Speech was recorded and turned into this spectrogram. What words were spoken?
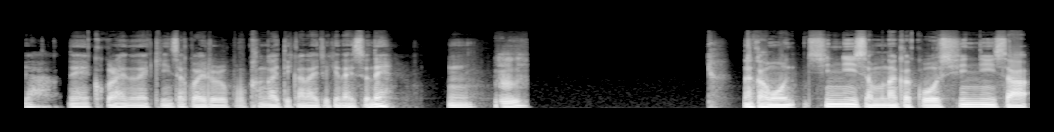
い、やーね、ここら辺のね、金策はいろいろこう考えていかないといけないですよね。うん。うん。なんかもう、新ニーサもなんかこう、新ニーサ、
